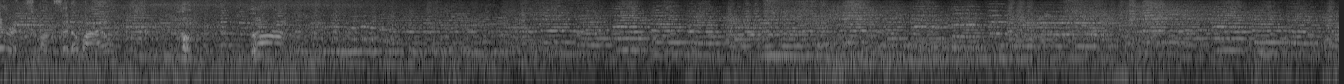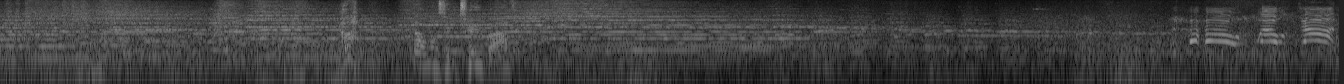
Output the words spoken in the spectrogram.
Appearance once in a while. That wasn't too bad. Oh, well done!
